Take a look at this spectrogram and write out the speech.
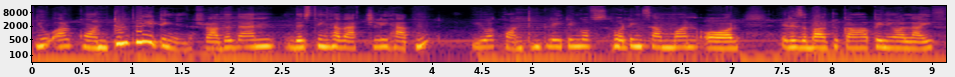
you are contemplating rather than this thing have actually happened. You are contemplating of hurting someone or it is about to come up in your life.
